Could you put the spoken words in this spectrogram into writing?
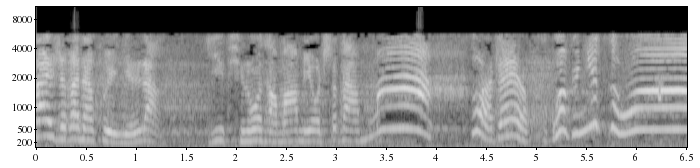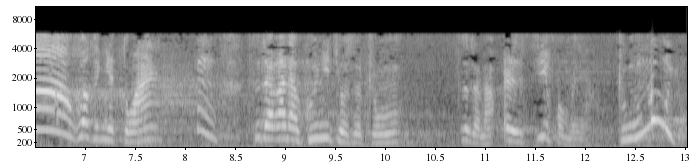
还是俺那闺女啊！一听说他妈没有吃饭，妈坐这儿，我给你做，我给你端。哼，指着俺那闺女就是中，指着那儿媳妇们呀，中农用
